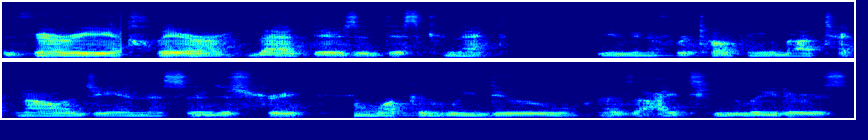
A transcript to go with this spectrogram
it's very clear that there's a disconnect. Even if we're talking about technology in this industry what could we do as IT leaders?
